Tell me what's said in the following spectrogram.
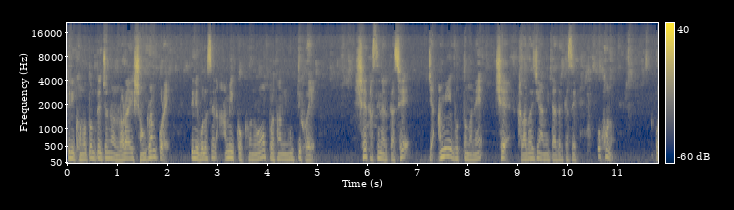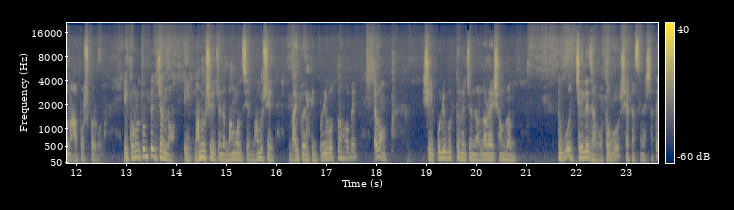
তিনি গণতন্ত্রের জন্য লড়াই সংগ্রাম করে তিনি বলেছেন, আমি কখনো প্রধানমন্ত্রী হয়ে শেখ হাসিনার কাছে যে আমি বর্তমানে সে খালাদা জি আমি তাদের কাছে কখনো কোনো আপোষ করব না। এই গণতন্ত্রের জন্য, এই মানুষের জন্য, বাংলাদেশের মানুষের ভাগ্য একদিন পরিবর্তন হবে এবং সেই পরিবর্তনের জন্য লড়াই সংগ্রাম তবুও জেলে যাব, তবুও শেখ হাসিনার সাথে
